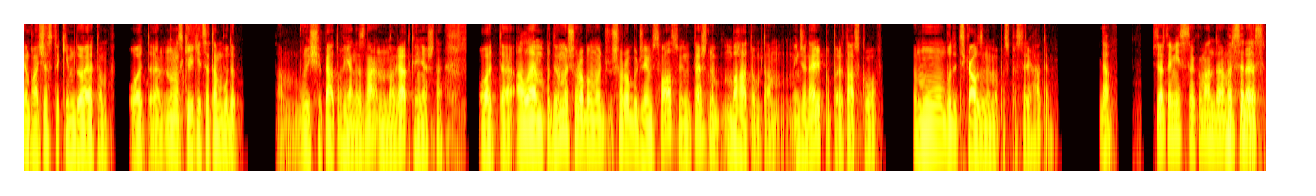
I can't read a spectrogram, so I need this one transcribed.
Тим паче з таким дуетом. От, е, ну, наскільки це там буде там, вище п'ятого, я не знаю, ну, навряд, звісно. От, е, але ми подивимося, що робимо, що робить Джеймс Валс. Він теж багато там інженерів поперетаскував. Тому буде цікаво за ними поспостерігати. Да. Четверте місце команда Мерседес. Мерседес.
